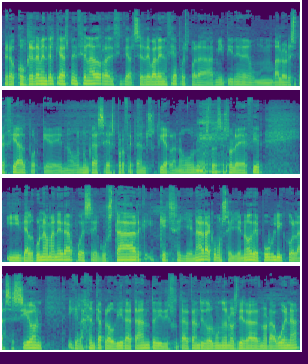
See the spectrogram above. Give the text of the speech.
Pero concretamente el que has mencionado, Radio City, al ser de Valencia, pues para mí tiene un valor especial porque no nunca se es profeta en su tierra, ¿no? Uno, esto se suele decir. Y de alguna manera, pues eh, gustar, que que se llenara como se llenó de público la sesión y que la gente aplaudiera tanto y disfrutara tanto y todo el mundo nos diera la enhorabuena,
